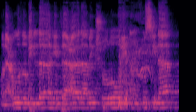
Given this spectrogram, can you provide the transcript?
ونعوذ بالله تعالى من شرور أنفسنا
